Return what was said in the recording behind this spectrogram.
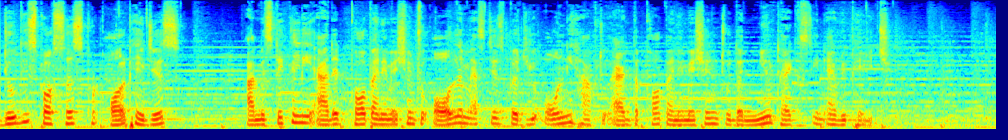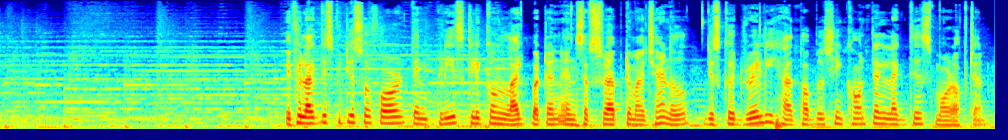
Do this process for all pages. I mistakenly added pop animation to all the messages but you only have to add the pop animation to the new text in every page. If you like this video so far, then please click on like button and subscribe to my channel. This could really help publishing content like this more often.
